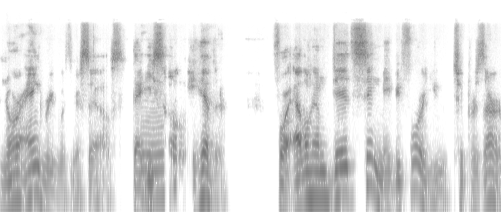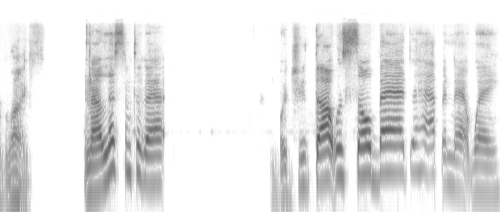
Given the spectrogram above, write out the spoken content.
nor angry with yourselves that ye mm. sold me hither. For Elohim did send me before you to preserve life. Now listen to that. What you thought was so bad to happen that way.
